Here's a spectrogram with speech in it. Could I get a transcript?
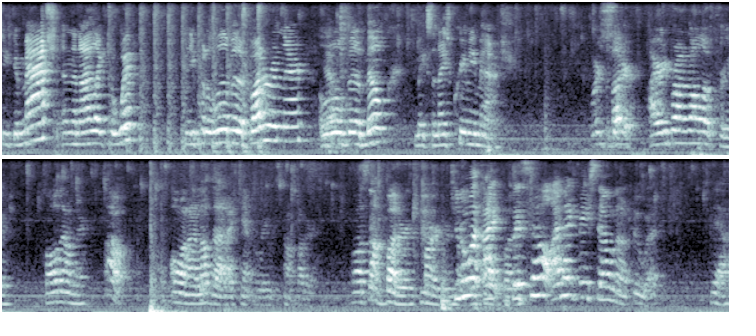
so you can mash, and then I like to whip. And you put a little bit of butter in there, a little bit of milk, makes a nice creamy mash. Where's the butter? I already brought it all out for you. It's all down there. Oh, oh, and I love that, I can't believe it's not butter. Well, it's not butter, it's margarine. Do you know what, I, it butter. Becel, I like Becel now too, Ed. Yeah.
